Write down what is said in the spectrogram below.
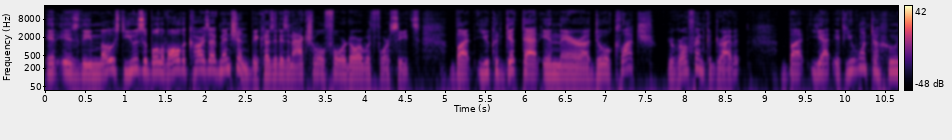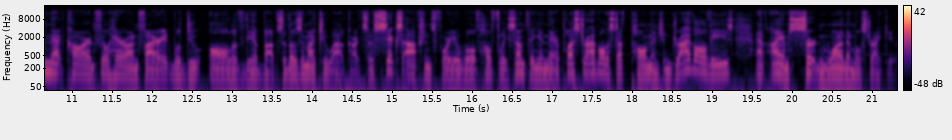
It is the most usable of all the cars I've mentioned because it is an actual four door with four seats. But you could get that in their uh, dual clutch. Your girlfriend could drive it. But yet, if you want to hoon that car and feel hair on fire, it will do all of the above. So those are my two wild cards. So six options for you, Wolf. Hopefully something in there. Plus, drive all the stuff Paul mentioned. Drive all these, and I am certain one of them will strike you.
